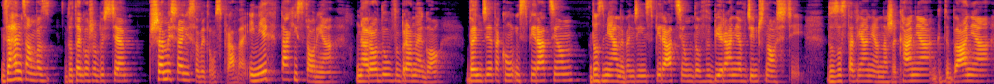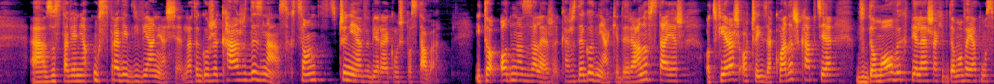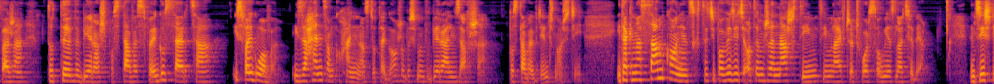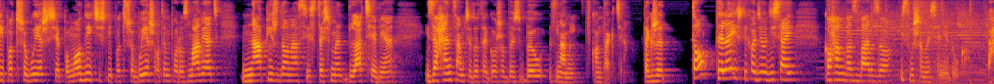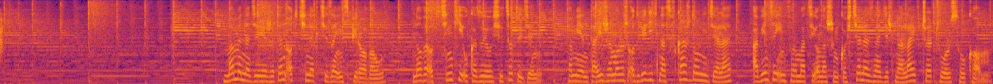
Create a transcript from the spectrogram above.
Zachęcam Was do tego, żebyście przemyśleli sobie tą sprawę i niech ta historia narodu wybranego będzie taką inspiracją do zmiany, będzie inspiracją do wybierania wdzięczności, do zostawiania narzekania, gdybania, zostawiania usprawiedliwiania się, dlatego że każdy z nas, chcąc czy nie, wybiera jakąś postawę. I to od nas zależy. Każdego dnia, kiedy rano wstajesz, otwierasz oczy i zakładasz kapcie w domowych pieleszach i w domowej atmosferze, to ty wybierasz postawę swojego serca i swojej głowy. I zachęcam, kochani, nas do tego, żebyśmy wybierali zawsze postawę wdzięczności. I tak na sam koniec chcę Ci powiedzieć o tym, że nasz team, Team Life Church Warsaw jest dla Ciebie. Więc jeśli potrzebujesz się pomodlić, jeśli potrzebujesz o tym porozmawiać, napisz do nas, jesteśmy dla Ciebie i zachęcam Cię do tego, żebyś był z nami w kontakcie. Także to tyle, jeśli chodzi o dzisiaj. Kocham Was bardzo i słyszymy się niedługo. Pa! Mamy nadzieję, że ten odcinek Cię zainspirował. Nowe odcinki ukazują się co tydzień. Pamiętaj, że możesz odwiedzić nas w każdą niedzielę, a więcej informacji o naszym kościele znajdziesz na livechurchwarsaw.com.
